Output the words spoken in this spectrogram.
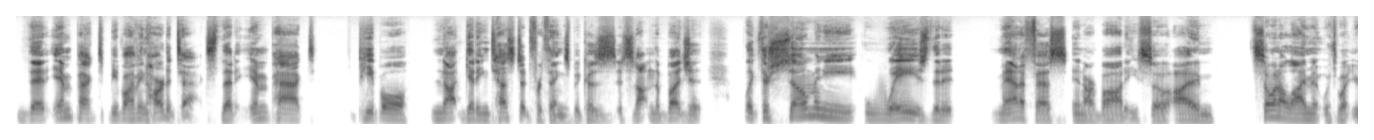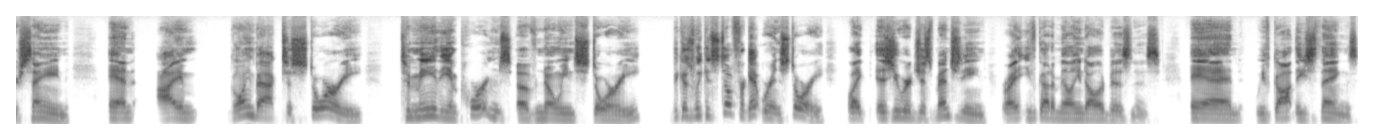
that impact people having heart attacks, that impact people not getting tested for things because it's not in the budget. Like there's so many ways that it manifests in our body. So I'm so in alignment with what you're saying. And I'm going back to story. To me, the importance of knowing story, because we can still forget we're in story. Like, as you were just mentioning, right? You've got a million dollar business and we've got these things.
